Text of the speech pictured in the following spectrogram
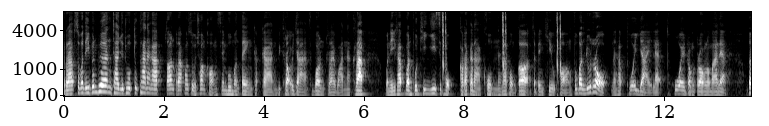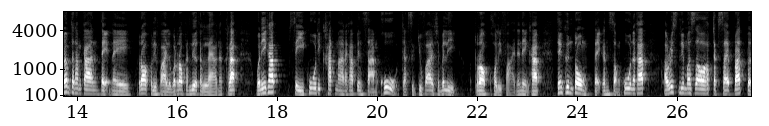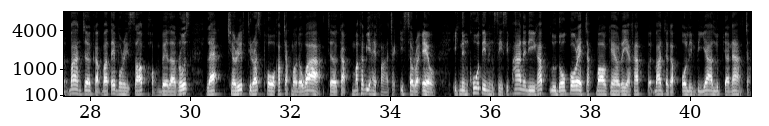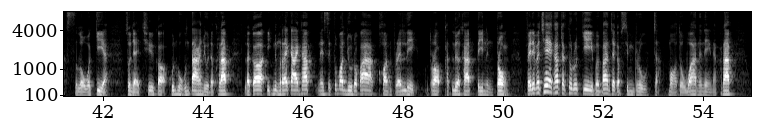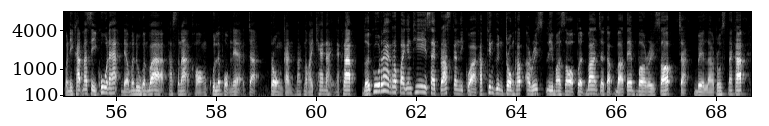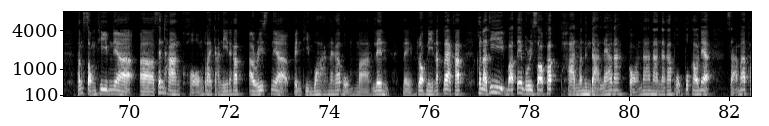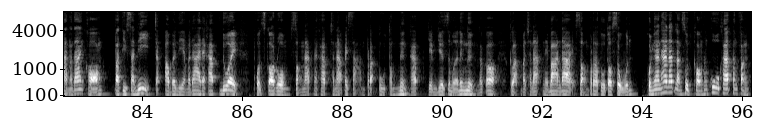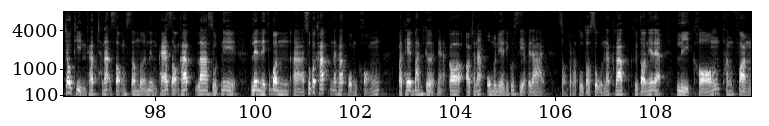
ครับสวัสดีเพื่อนๆ ชาว YouTube ทุกท่านนะครับ ต้อนรับเข้าสู่ช่องของเซนบูมอนเตงกับการวิเคราะห์วิจารณ์ฟุตบอลรายวันนะครับ วันนี้ครับวันพุธที่ 26 กรกฎาคมนะครับผมก็จะเป็นคิวของฟุตบอลยุโรปนะครับถ้วยใหญ่และถ้วยรองๆลงมาเนี่ยเริ่มจะทำการเตะในรอบคุริฟายหรือว่ารอบคัดเลือกกันแล้วนะครับ วันนี้ครับ 4 คู่ที่คัดมานะครับเป็น 3 คู่จากศึกยูฟ่าแชมเปี้ยนลีกรอบคุริฟายนั่นเองครับเที่ยงคืนตรงเตะกัน 2 คู่นะครับ อาริสลิมาซอครับจากไซปรัสเปิดบ้านเจอกับบาเต้บริซอฟของเบลารุส และเชริฟทิรัสโพครับจากมอลโดวาเจอกับมัคคาบีไฮฟาจากอิสราเอล อีกหนึ่งคู่ตีหนึ่งสี่สิบห้านาทีครับลูโดโกเรตจากบอลแกเรียครับเปิดบ้านเจอกับโอลิมปิยาลุบยานาจากสโลวาเกีย ส่วนใหญ่ชื่อก็คุ้นหูคุ้นตาอยู่นะครับ แล้วก็อีกหนึ่งรายการครับในศึกฟุตบอลยูโรปาคอนเฟอเรนซ์ลีกรอบคัดเลือกครับตีหนึ่งตรงเฟเดเปเช่ครับจากตุรกีเปิดบ้านเจอกับซิมบรูจากมอลโดวานั่นเองนะครับ วันนี้คัดมา 4 คู่นะฮะ เดี๋ยวมาดูกันว่าทัศนะของคุณและผมเนี่ยจะตรงกันมากน้อยแค่ไหนนะครับ โดยคู่แรกเราไปกันที่ไซปรัสกันดีกว่าครับเที่ยงคืนตรงครับอาริสลีมาซอร์เปิดบ้านเจอกับบาเต้บอริซอฟจากเบลารุสนะครับ ทั้ง 2 ทีมเนี่ยเส้นทางของรายการนี้นะครับอาริสเนี่ยเป็นทีมวางนะครับผมมาเล่นในรอบนี้นัดแรกครับ ขณะที่บาเต้บริซอฟครับผ่านมา 1ด่านแล้วนะ ก่อนหน้านั้นนะครับผมพวกเขาเนี่ย สามารถผ่านทางด้านของปาติซานีจากอัลเบเนียมาได้นะครับ ด้วยผลสกอร์รวม 2 นัดนะครับ ชนะไป 3 ประตูต่อ1ครับ เกมเยือนเสมอ 1-1 แล้วก็กลับมาชนะในบ้านได้ 2 ประตูต่อ 0 ผลงาน 5 นัดหลังสุดของทั้งคู่ครับ ทางฝั่งเจ้าถิ่นครับ ชนะ 2 เสมอ 1 แพ้ 2 ครับ ล่าสุดนี่เล่นในฟุตบอลอ่าซูเปอร์คัพนะครับผมของประเทศบ้านเกิดเนี่ยก็เอาชนะโอโมเนียที่กุเซียไปได้ 2 ประตูต่อศูนย์นะครับ คือตอนนี้เนี่ยลีกของทางฝั่ง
